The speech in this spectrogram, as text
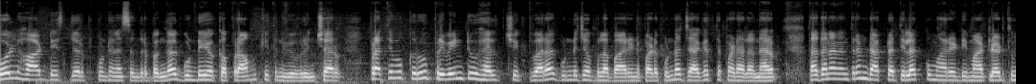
ఓల్డ్ హార్ట్ డేస్ జరుపుకుంటున్న సందర్భంగా గుండె యొక్క ప్రాముఖ్యతను వివరించారు. ప్రతి ఒక్కరూ ప్రివెంటివ్ హెల్త్ చెక్ ద్వారా గుండె జబ్బుల బారిన పడకుండా జాగ్రత్త పడాలన్నారు. తదనంతరం డాక్టర్ తిలక్ కుమార్ రెడ్డి మాట్లాడుతూ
